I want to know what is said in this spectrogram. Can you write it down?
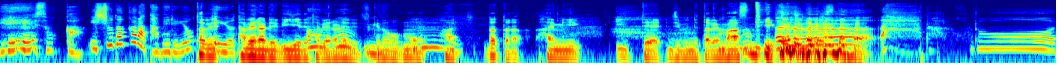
えー、そっか。一緒だから食べるよって食べいう食べられる家で食べられるんですけど、もう、うん。はい、だったら早めに行って自分で食べますっていう感じになりますね、ど。本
